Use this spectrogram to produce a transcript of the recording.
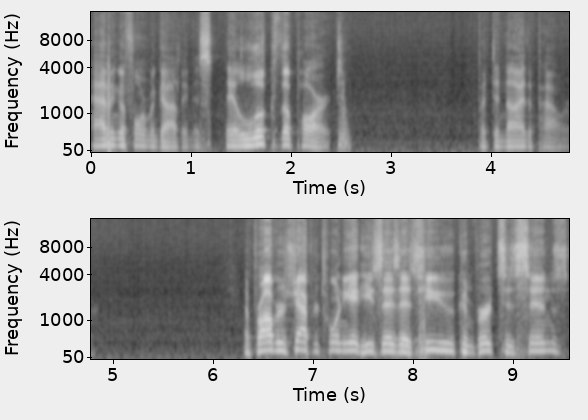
Having a form of godliness. They look the part, but deny the power. In Proverbs chapter 28, he says, as he who converts his sins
